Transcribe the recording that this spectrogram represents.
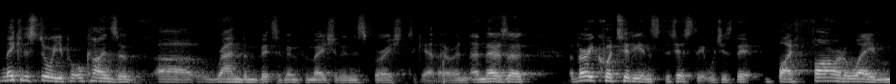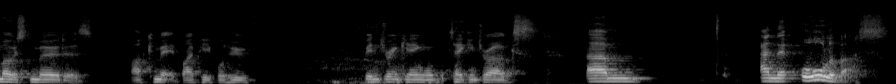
making a story, you put all kinds of uh, random bits of information and inspiration together, and and there's a a very quotidian statistic, which is that by far and away most murders are committed by people who've been drinking or taking drugs. Um, and that all of us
